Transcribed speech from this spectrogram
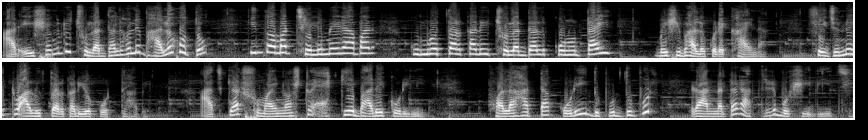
আর এই সঙ্গে একটু ছোলার ডাল হলে ভালো হতো, কিন্তু আমার ছেলেমেয়েরা আবার কুমড়োর তরকারি, ছোলার ডাল কোনোটাই বেশি ভালো করে খায় না। সেই জন্য একটু আলুর তরকারিও করতে হবে। আজকে আর সময় নষ্ট একেবারে করিনি। ফলাহারটা করেই দুপুর দুপুর রান্নাটা রাত্রে বসিয়ে দিয়েছি।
